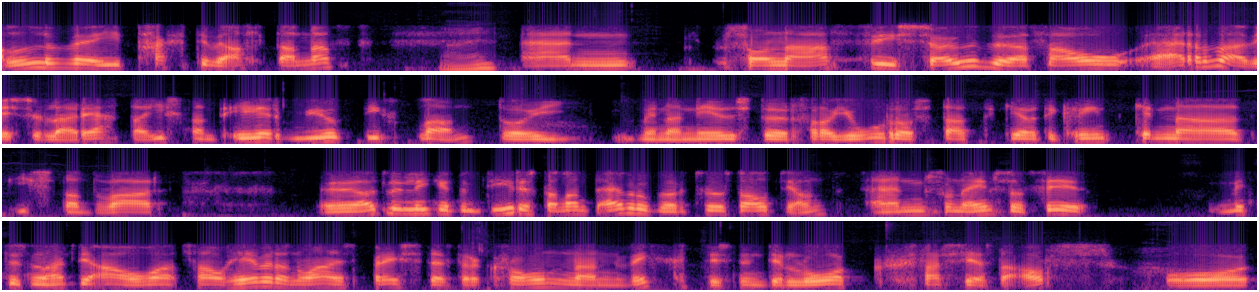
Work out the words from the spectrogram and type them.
alveg í takti við allt annað. Nei, en svona að því sögðu að þá er það vissulega rétt að Ísland er mjög dýrt land og meina niðurstöður frá Eurostat gefa til kynna að Ísland var uh, öllum líkjandum dýrasta land Evrópu árið 2018 en svona eins og þið myndist nú ég á að þá hefur það nú aðeins breyst eftir að krónan veiktist undir lok þar síðasta árs. Og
